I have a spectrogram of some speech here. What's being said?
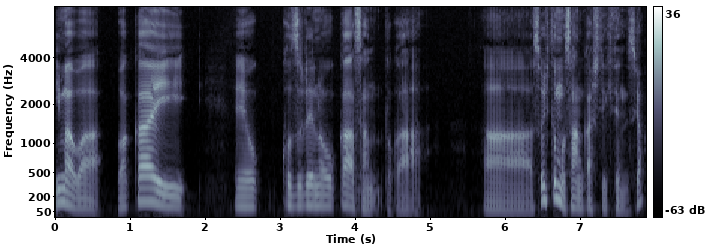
今は若い、えーお子連れのお母さんとかあーそういう人も参加してきてるんですよ。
